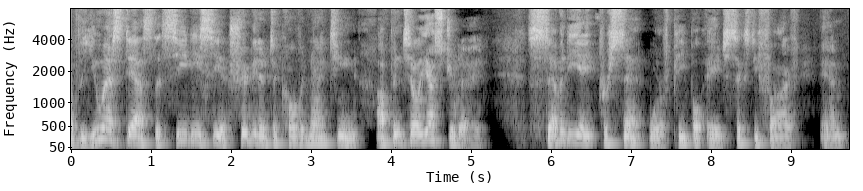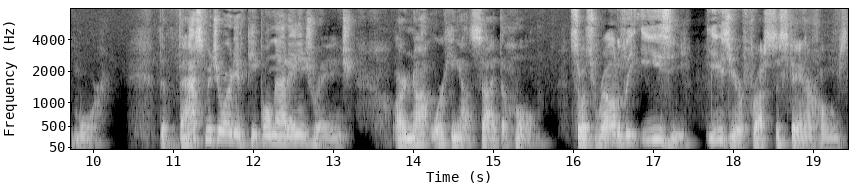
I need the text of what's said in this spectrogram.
Of the US deaths that CDC attributed to COVID 19 up until yesterday, 78% were of people aged 65 and more. The vast majority of people in that age range are not working outside the home. So it's relatively easy, easier for us to stay in our homes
